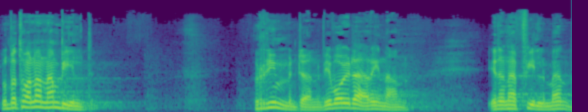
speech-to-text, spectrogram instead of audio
Låt mig ta en annan bild. Rymden, vi var ju där innan i den här filmen.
